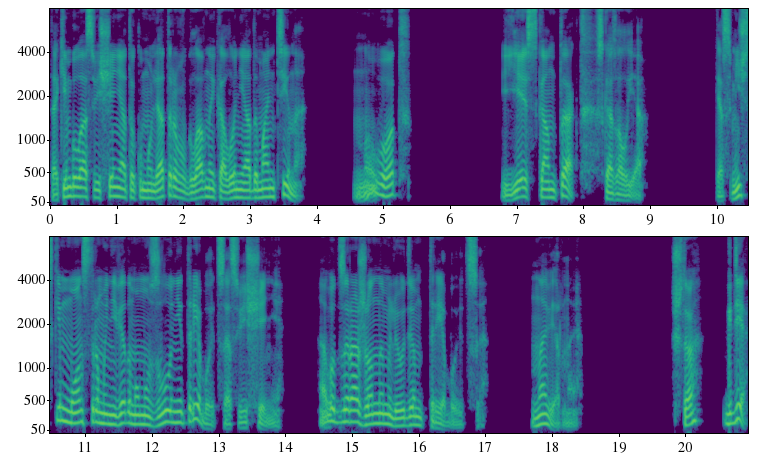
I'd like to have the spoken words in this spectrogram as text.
Таким было освещение от аккумуляторов в главной колонии Адамантина. Ну вот. «Есть контакт», — сказал я. Космическим монстрам и неведомому злу не требуется освещение, а вот зараженным людям требуется. Наверное. «Что? Где?»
